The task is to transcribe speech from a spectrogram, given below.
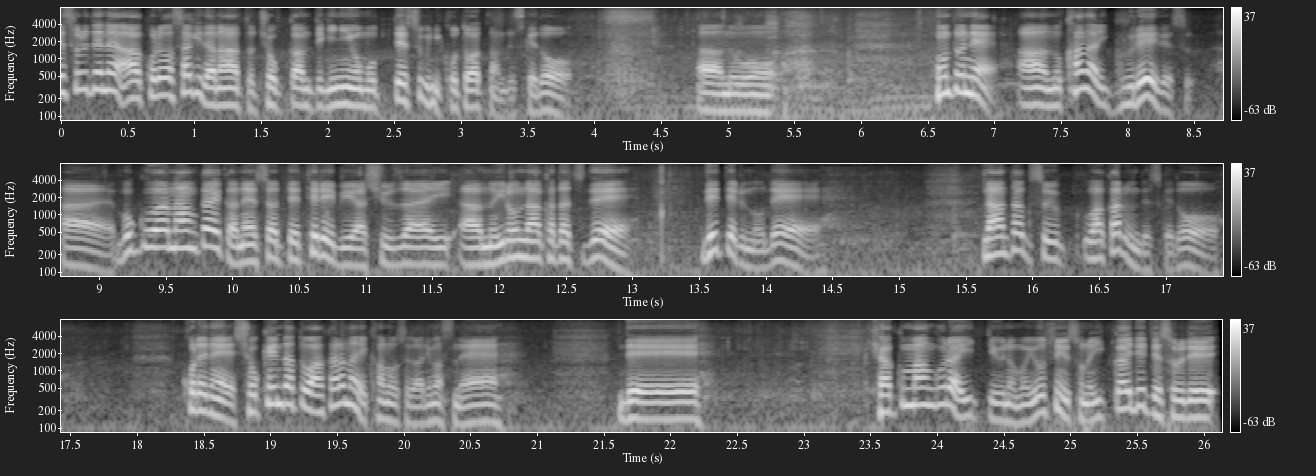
でそれでねあこれは詐欺だなと直感的に思ってすぐに断ったんですけどあの本当にねあのかなりグレーです、はい、僕は何回かねそうやってテレビや取材あのいろんな形で出てるのでなんとなくそういう分かるんですけどこれね初見だと分からない可能性がありますね。で100万ぐらいっていうのも要するにその1回出てそれで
